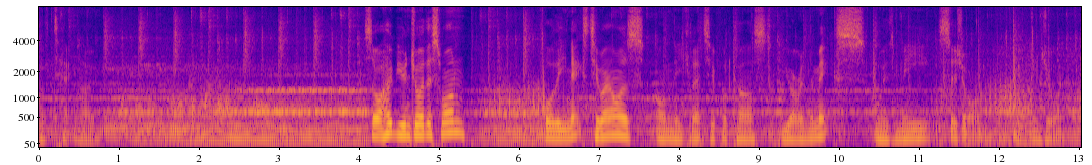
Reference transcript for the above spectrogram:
of techno. So I hope you enjoy this one. For the next two hours on the Cadencia podcast, you are in the mix with me, Sejan. Enjoy.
